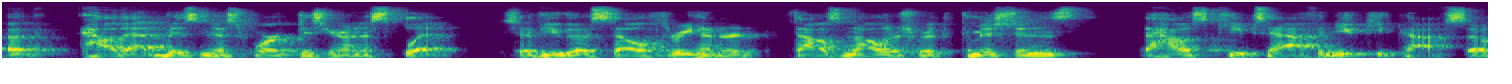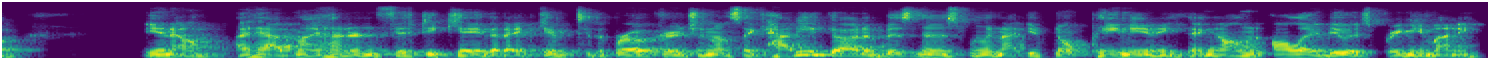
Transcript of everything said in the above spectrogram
uh, how that business worked is you're on a split. So if you go sell $300,000 worth of commissions, the house keeps half and you keep half. So you know, I'd have my 150K that I'd give to the brokerage. And I was like, how do you go out of business when you don't pay me anything? All, all I do is bring you money.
